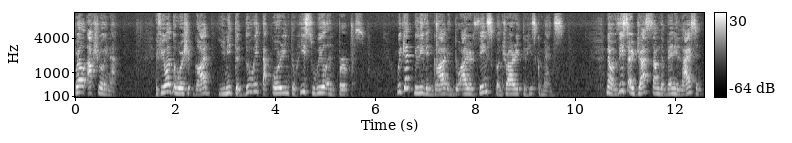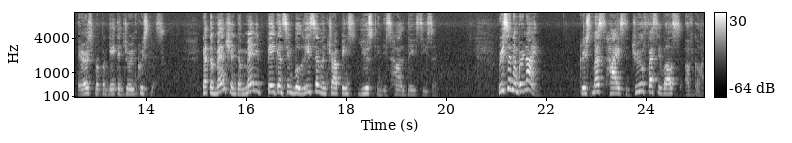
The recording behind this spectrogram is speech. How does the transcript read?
Well, actually not. If you want to worship God, you need to do it according to His will and purpose. We can't believe in God and do other things contrary to His commands. Now, these are just some of the many lies and errors propagated during Christmas. Not to mention the many pagan symbolism and trappings used in this holiday season. Reason number 9. Christmas hides the true festivals of God.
